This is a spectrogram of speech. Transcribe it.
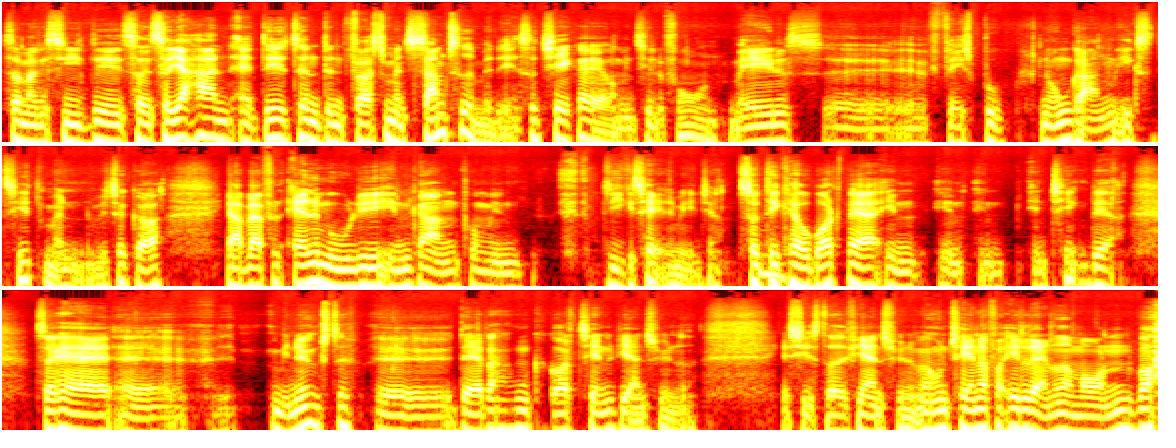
Så man kan sige, det, så, så jeg har en, det er sådan den første, men samtidig med det, så tjekker jeg jo min telefon, mails, øh, Facebook nogle gange, ikke så tit, men hvis jeg gør, jeg har i hvert fald alle mulige indgange på mine digitale medier. Så det mm. kan jo godt være en, en, en, en ting der. Så kan jeg have øh, min yngste øh, datter, hun kan godt tænde fjernsynet. Jeg siger stadig fjernsynet, men hun tænder for et eller andet om morgenen. Hvor,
